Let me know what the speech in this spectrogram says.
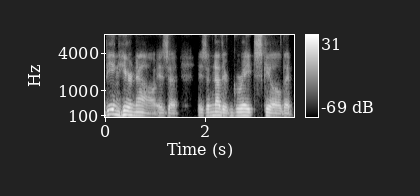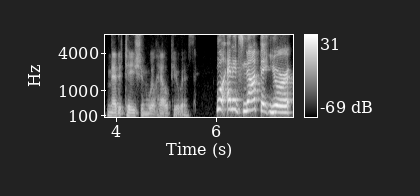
being here now is a is another great skill that meditation will help you with. Well, and it's not that you're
